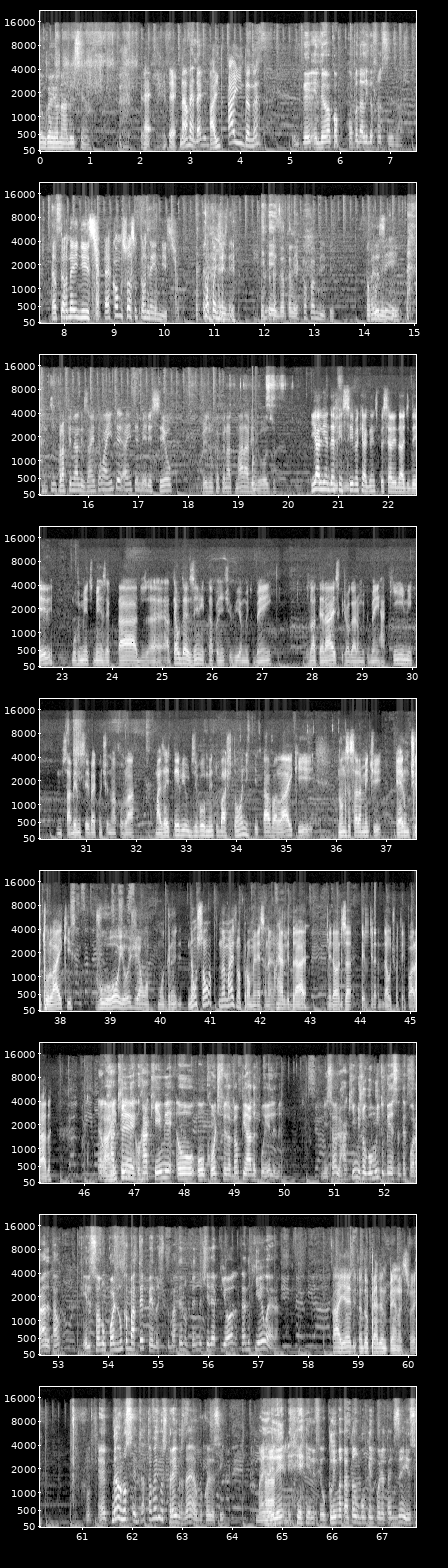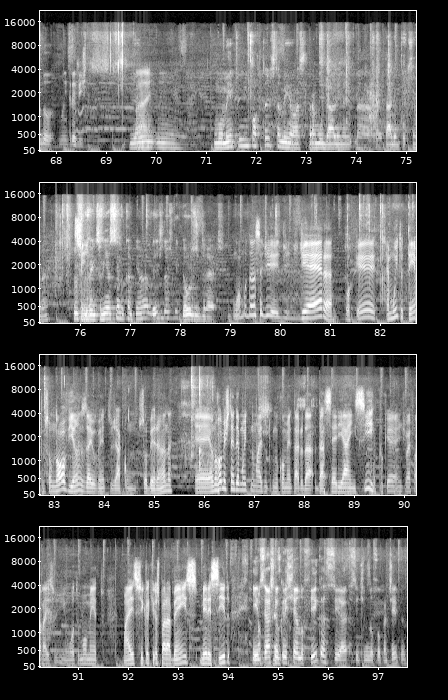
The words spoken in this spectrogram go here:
não ganhou nada esse ano. É, é. na verdade... Ainda, ainda né? Ele ganhou, ele ganhou a Copa, Copa, da Liga Francesa, acho. É o torneio início. É como se fosse um torneio início. Copa Disney. Exatamente. Copa Mickey. Mas assim, para finalizar, então a Inter, a Inter mereceu, fez um campeonato maravilhoso. E a linha defensiva, que é a grande especialidade dele, movimentos bem executados, é, até o desenho em campo a gente via muito bem. Os laterais que jogaram muito bem, Hakimi, não sabemos se ele vai continuar por lá. Mas aí teve o desenvolvimento do Bastoni, que estava lá e que não necessariamente era um titular e que voou e hoje é uma, uma grande. Não só uma, não é mais uma promessa, né? É uma realidade melhores da última temporada. É, o, Hakimi, o Hakimi, o, o Conte fez até uma piada com ele, né? Disse, olha, o Hakimi jogou muito bem essa temporada e tal. Ele só não pode nunca bater pênalti, porque batendo pênalti ele é pior até do que eu era. Aí ah, ele andou perdendo pênaltis, foi? É, não, não sei, talvez nos treinos, né? Alguma coisa assim. Mas ah, ele, ele, o clima tá tão bom que ele pode até dizer isso no, numa entrevista. E é um, um, momento importante também, eu acho, para mudar ali na, na, na, Itália um pouquinho, né? Sim. O Juventus vinha sendo campeão desde 2012 direto. Uma mudança de, de, de, era, porque é muito tempo, são nove anos da Juventus já como soberana. É, eu não vou me estender muito mais no, no comentário da, da Série A em si, porque a gente vai falar isso em um outro momento. Mas fica aqui os parabéns, merecido. E você acha que o Cristiano fica se, se o time não for para Champions?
